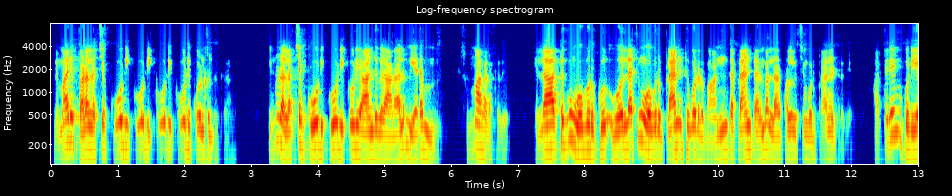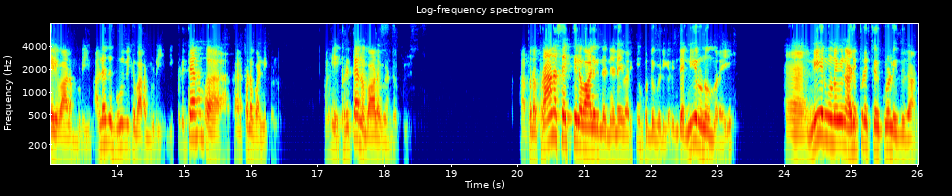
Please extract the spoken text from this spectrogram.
இந்த மாதிரி பல லட்சம் கோடி கோடி கோடி கோடி கோள்கள் இருக்கிறாங்க. இன்னொரு லட்சம் கோடி கோடி கோடி ஆண்டுகள் ஆனாலும் இடம் சும்மா கிடக்குது. எல்லாத்துக்கும் ஒவ்வொரு கு- எல்லாத்துக்கும் ஒவ்வொரு பிளானெட்டு கூட இருக்கும். அந்த பிளானெட் அது மாதிரி பல லட்சம் கோடி பிளானட் இருக்கு. அத்தனையும் குடியேறி வாழ முடியும். அல்லது பூமிக்கு வர முடியும். இப்படித்தான் நம்ம கற்பனை பண்ணிக்கணும். ஓகே இப்படித்தான் நம்ம வாழ வேண்டும். அப்புறம் பிராணசக்தியில் வாழுகின்ற நிலை வரைக்கும் கொண்டு போயிடுகிறது இந்த நீர் உணவு முறை நீர் உணவின் அடிப்படை திருக்குறள் இதுதான்.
